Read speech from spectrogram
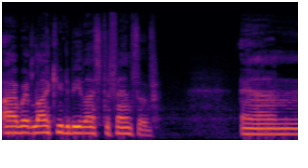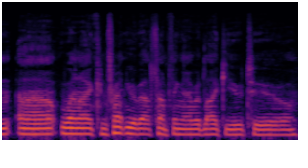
I would like you to be less defensive. And uh, when I confront you about something, I would like you to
